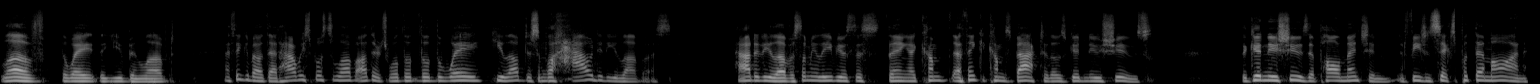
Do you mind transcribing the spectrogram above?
Love the way that you've been loved. I think about that. How are we supposed to love others? Well, the, the, the way he loved us. And well, how did he love us? How did he love us? Let me leave you with this thing. I, come, I think it comes back to those good news shoes. The good news shoes that Paul mentioned in Ephesians 6. Put them on.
